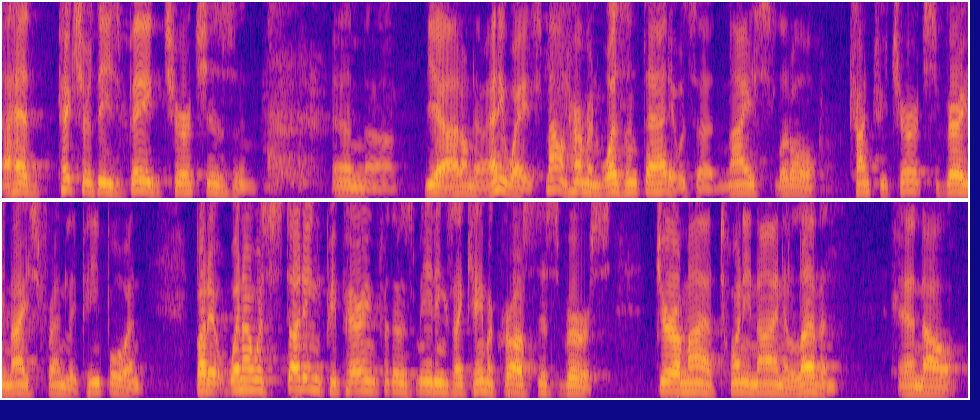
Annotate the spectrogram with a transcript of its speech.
I had pictured these big churches and and uh, yeah, I don't know. Anyways, Mount Hermon wasn't that. It was a nice little country church, very nice, friendly people. And but it, when I was studying, preparing for those meetings, I came across this verse, Jeremiah 29:11, and I'll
